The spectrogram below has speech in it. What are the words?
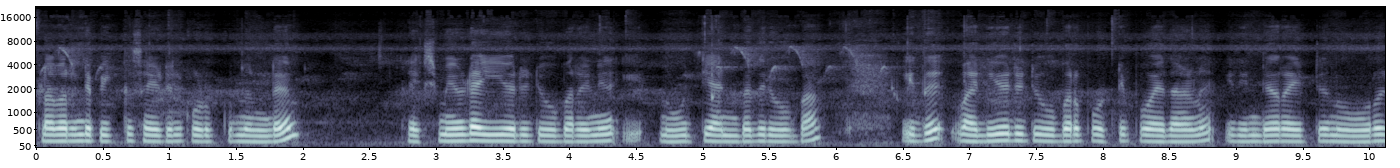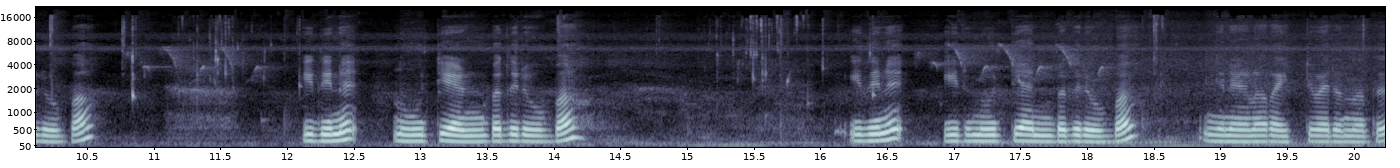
ഫ്ലവറിന്റെ പിക്ക് സൈഡിൽ കൊടുക്കുന്നുണ്ട്. ലക്ഷ്മിയുടെ ഈ ഒരു ട്യൂബറിന് നൂറ്റി അൻപത് രൂപ. ഇത് വലിയൊരു ട്യൂബർ പൊട്ടിപ്പോയതാണ്. ഇതിന്റെ റേറ്റ് നൂറ് രൂപ. ഇതിന് നൂറ്റി എൺപത് രൂപ. ഇതിന് ഇരുന്നൂറ്റി അൻപത് രൂപ. ഇങ്ങനെയാണ് റേറ്റ് വരുന്നത്.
